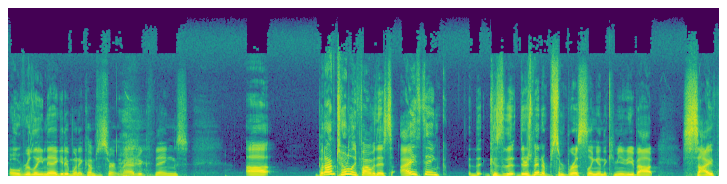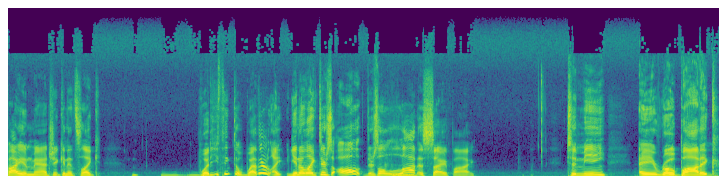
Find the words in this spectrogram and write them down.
overly negative when it comes to certain magic things. Uh, but I'm totally fine with this. I think because th- there's been a, some bristling in the community about sci-fi and magic, and it's like, what do you think the weather like? You know, like there's all there's a lot of sci-fi. To me, a robotic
